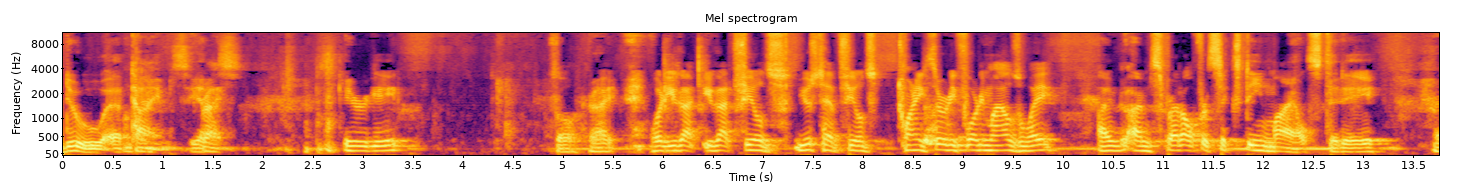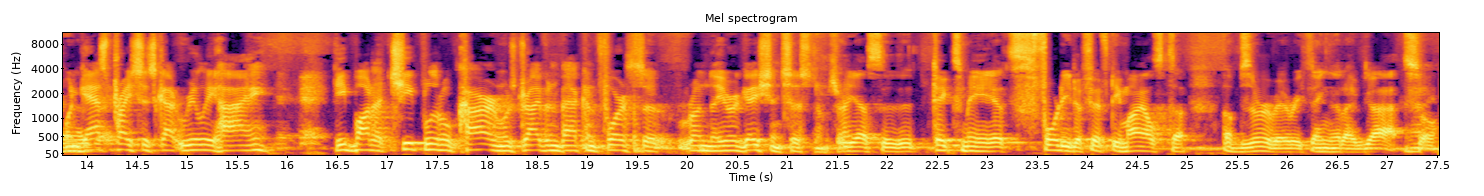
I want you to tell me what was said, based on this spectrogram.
do at okay. times, yes. Right. Irrigate. So, right. What do you got? You got fields, used to have fields 20, 30, 40 miles away? I, I'm spread out for 16 miles today. When gas prices got really high, he bought a cheap little car and was driving back and forth to run the irrigation systems, right? Yes, it takes me, it's 40 to 50 miles to observe everything that I've got, so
